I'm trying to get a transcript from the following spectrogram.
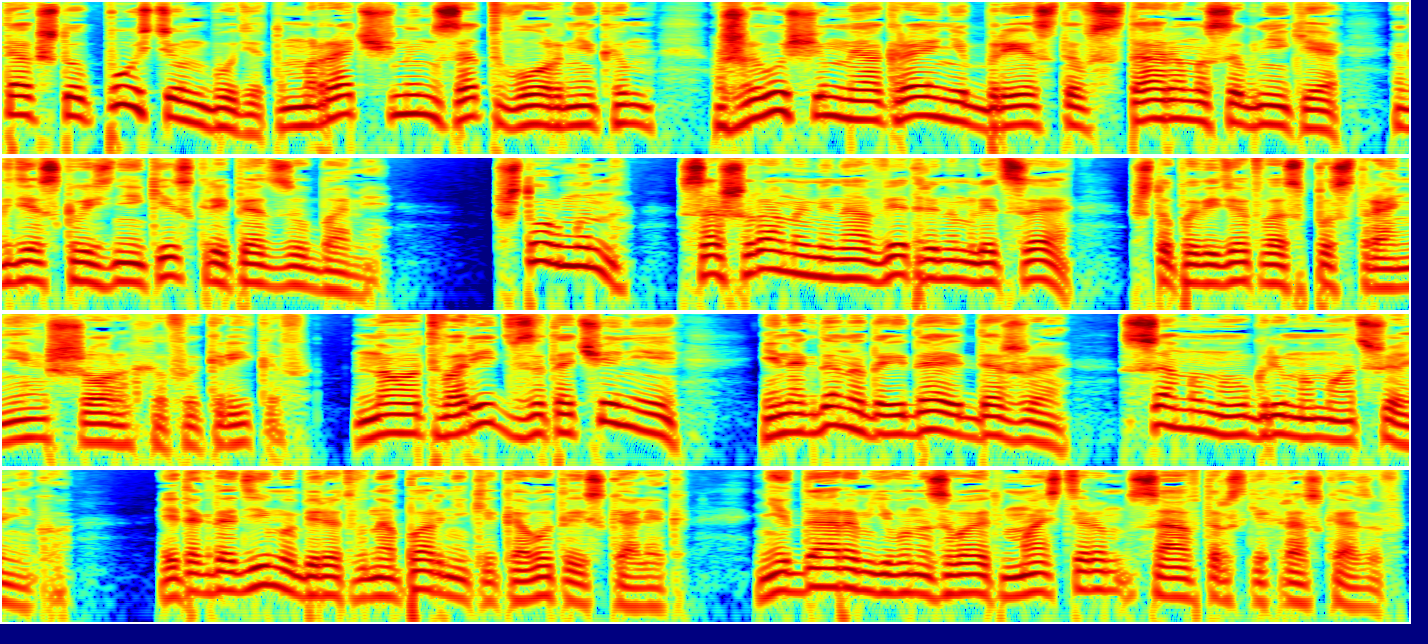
Так что пусть он будет мрачным затворником, живущим на окраине Бреста в старом особняке, где сквозняки скрипят зубами. Штурман со шрамами на ветреном лице, что поведет вас по стране шорохов и криков. Но творить в заточении иногда надоедает даже самому угрюмому отшельнику. И тогда Дима берет в напарники кого-то из коллег. Недаром его называют мастером соавторских рассказов.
